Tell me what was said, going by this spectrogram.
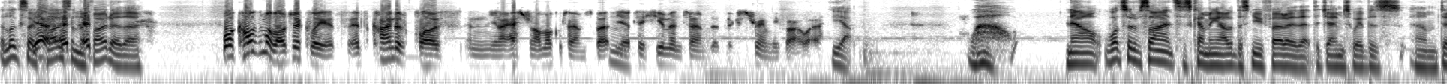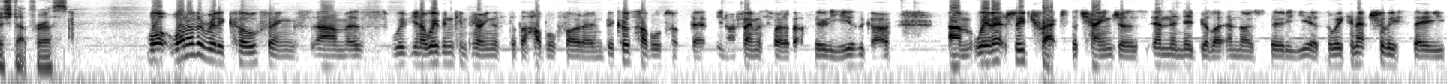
It looks so Yeah, close it- in the it- photo, though. Well, cosmologically, it's it's kind of close in you know astronomical terms, but Hmm. yeah, to human terms, it's extremely far away. Yeah. Wow. Now, what sort of science is coming out of this new photo that the James Webb has um, dished up for us? Well, one of the really cool things um, is we've you know we've been comparing this to the Hubble photo, and because Hubble took that you know famous photo about 30 years ago, um, we've actually tracked the changes in the nebula in those 30 years. So we can actually see,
